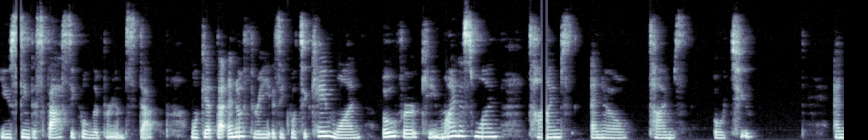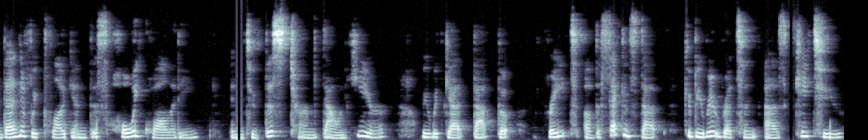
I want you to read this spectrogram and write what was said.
using this fast equilibrium step, we'll get that NO3 is equal to K1 over K minus 1 times NO times O2. And then if we plug in this whole equality into this term down here, we would get that the rate of the second step could be rewritten as K2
